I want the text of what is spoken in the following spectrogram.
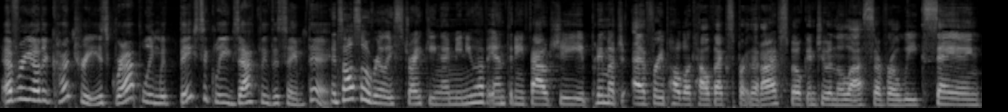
Every other country is grappling with basically exactly the same thing. It's also really striking. I mean, you have Anthony Fauci, pretty much every public health expert that I've spoken to in the last several weeks saying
